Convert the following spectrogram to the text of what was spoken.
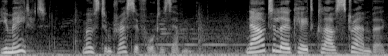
You made it. Most impressive, 47. Now to locate Claus Strandberg.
